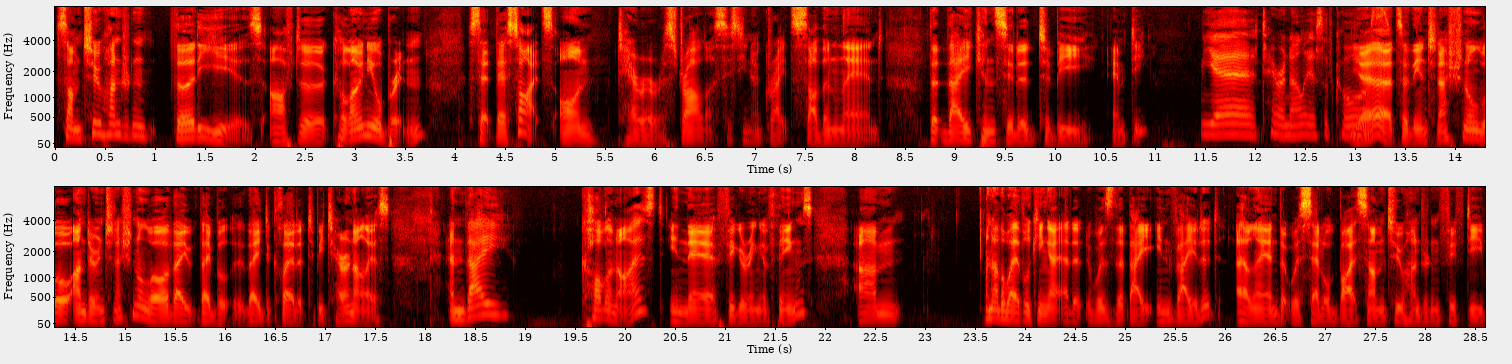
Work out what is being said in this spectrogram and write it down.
Some 230 years after colonial Britain set their sights on Terra Australis, this, you know, great southern land that they considered to be empty. Yeah, Terra Nullius, of course. Yeah, so the international law, under international law, they they they declared it to be terra nullius, and they colonized in their figuring of things. Um, Another way of looking at it was that they invaded a land that was settled by some 250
